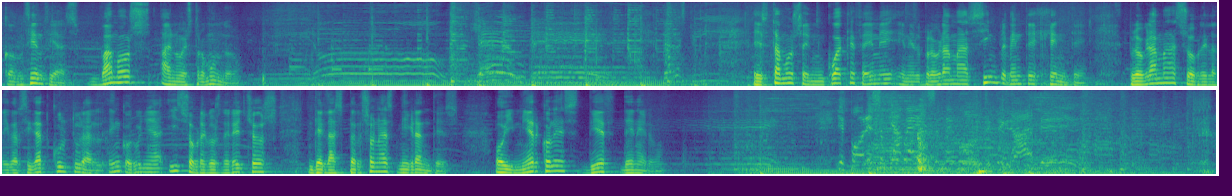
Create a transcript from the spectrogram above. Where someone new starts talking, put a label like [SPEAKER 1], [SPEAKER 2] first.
[SPEAKER 1] conciencias. Vamos a nuestro mundo. Estamos en Cuac FM en el programa Simplemente Gente, programa sobre la diversidad cultural en Coruña y sobre los derechos de las personas migrantes. Hoy miércoles 10 de enero.
[SPEAKER 2] Y es por eso que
